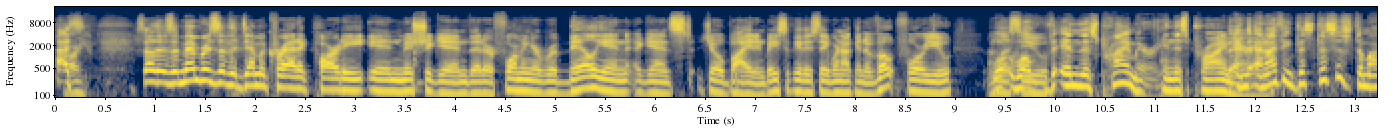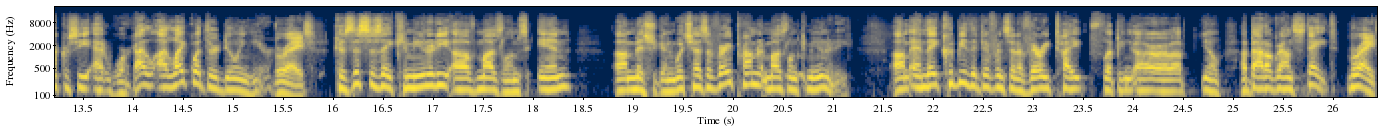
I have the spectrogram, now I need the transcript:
sorry. So there's a members of the Democratic Party in Michigan that are forming a rebellion against Joe Biden. Basically, they say we're not going to vote for you unless well, you in this primary, in this primary. and, and I think this this is democracy at work. I, I like what they're doing here right. because this is a community of Muslims in uh, Michigan, which has a very prominent Muslim community. Um, and they could be the difference in a very tight flipping, uh, uh, you know, a battleground state. Right.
